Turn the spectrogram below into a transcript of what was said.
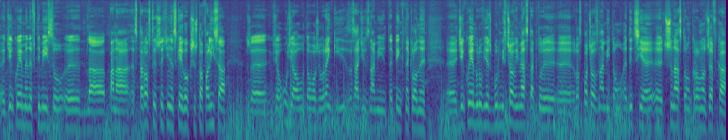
E, Dziękujemy w tym miejscu e, dla pana starosty szczecineckiego Krzysztofa Lisa, że wziął udział, dołożył ręki, zasadził z nami te piękne klony. E, Dziękujemy również burmistrzowi miasta, który e, rozpoczął z nami tą edycję e, 13 Kronodrzewka.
